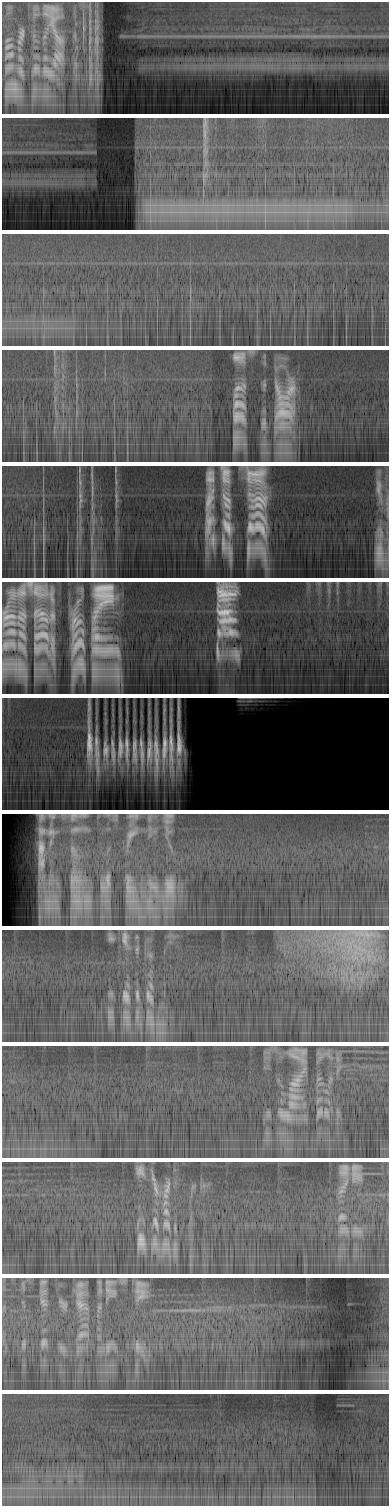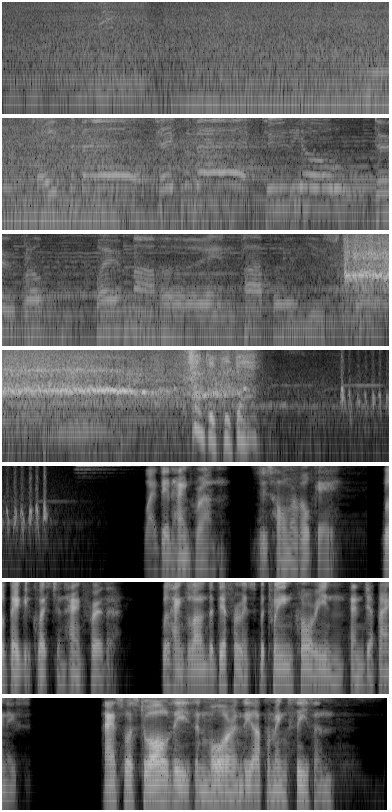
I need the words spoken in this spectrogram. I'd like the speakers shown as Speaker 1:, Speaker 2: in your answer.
Speaker 1: Palmer to the office. Close the door. What's up, sir? You've run us out of propane.
Speaker 2: Coming soon to a screen near you.
Speaker 3: He is a good man.
Speaker 1: He's a liability.
Speaker 3: He's your hardest worker.
Speaker 1: Peggy, let's just get your Japanese tea.
Speaker 4: Take me back to the old dirt road where Mama and Papa used to go.
Speaker 3: Hank, is he dead?
Speaker 2: Why did Hank run? Is Homer okay? Will Peggy question Hank further? Will Hank learn the difference between Korean and Japanese? Answers to all these and more in the upcoming season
